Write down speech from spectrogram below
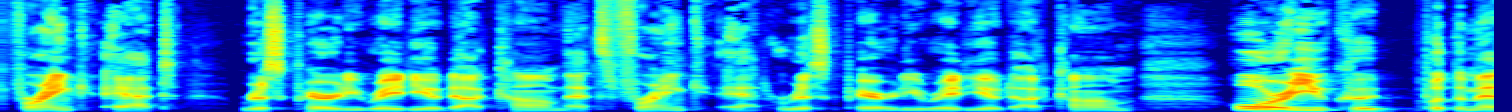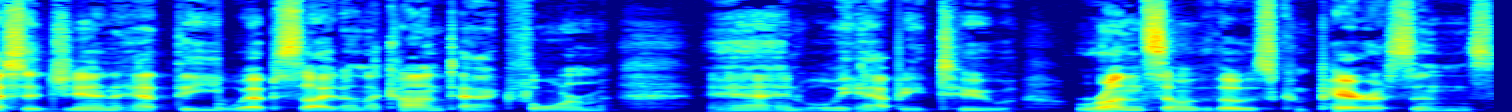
frank at riskparityradio.com. That's frank at riskparityradio.com or you could put the message in at the website on the contact form, and we'll be happy to run some of those comparisons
